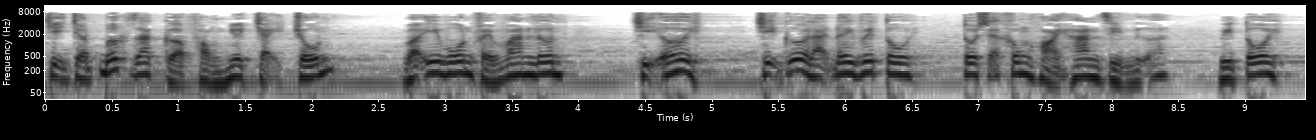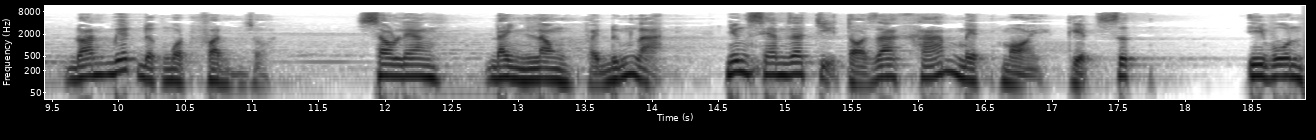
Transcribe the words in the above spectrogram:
Chị chợt bước ra cửa phòng như chạy trốn, Và Yvonne phải van lơn, Chị ơi, Chị cứ ở lại đây với tôi Tôi sẽ không hỏi han gì nữa, Vì tôi đoán biết được một phần rồi. Sao len đành lòng phải đứng lại? Nhưng xem ra chị tỏ ra khá mệt mỏi, kiệt sức. Yvonne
